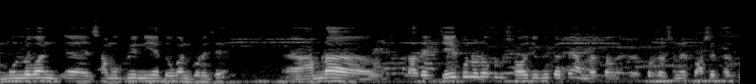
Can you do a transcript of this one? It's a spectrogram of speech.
মূল্যবান সামগ্রী নিয়ে দোকান করেছে। আমরা তাদের যে কোনো রকম সহযোগিতাতে আমরা তো- প্রশাসনের পাশে থাকব।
